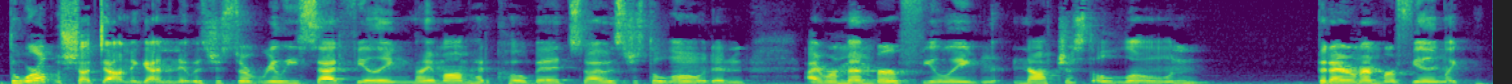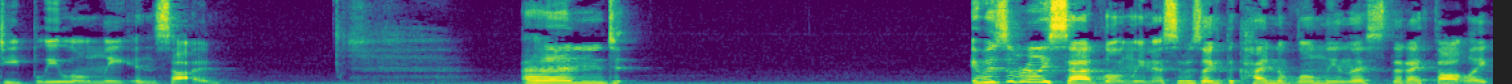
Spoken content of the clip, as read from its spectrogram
the world was shut down again, and it was just a really sad feeling. My mom had COVID, so I was just alone. And I remember feeling not just alone, but I remember feeling like deeply lonely inside. And it was a really sad loneliness. It was like the kind of loneliness that I thought like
